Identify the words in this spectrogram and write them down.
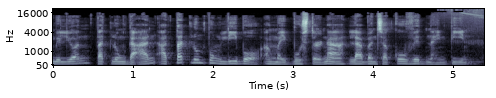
milyon 300 at 30 libo ang may booster na laban sa COVID-19.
